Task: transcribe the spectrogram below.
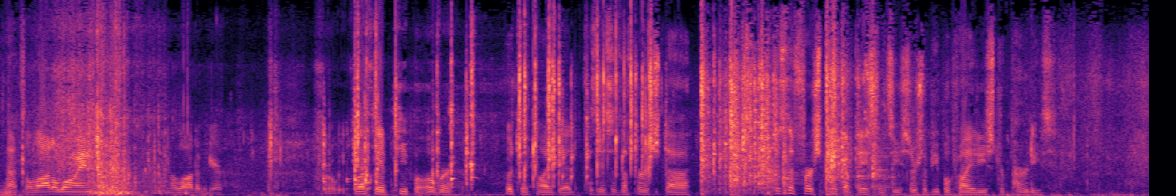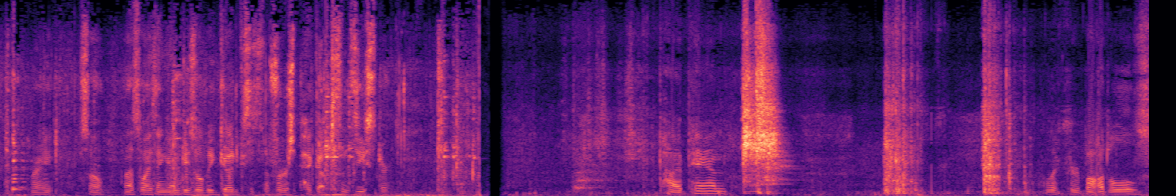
That's a lot of wine and a lot of beer for a week. Unless they had people over, which they probably did, because this is the first uh, this is the first pickup day since Easter, so people probably had Easter parties. Right? So that's why I think empties will be good because it's the first pickup since Easter. Pie pan. Liquor bottles.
